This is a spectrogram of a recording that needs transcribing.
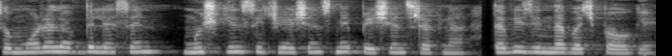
So moral of the lesson मुश्किल सिचुएशंस में पेशेंस रखना, तभी ज़िंदा बच पाओगे।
